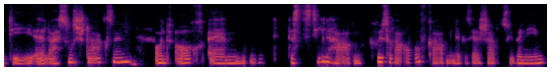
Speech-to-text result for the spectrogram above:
die äh, leistungsstark sind und auch ähm, das Ziel haben, größere Aufgaben in der Gesellschaft zu übernehmen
